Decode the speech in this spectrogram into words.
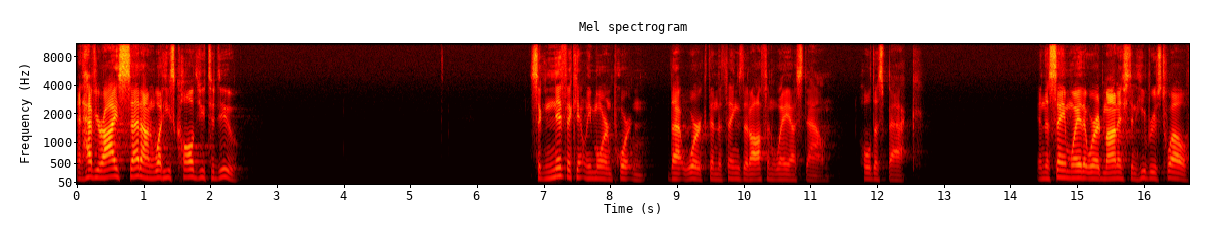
and have your eyes set on what he's called you to do. Significantly more important, that work, than the things that often weigh us down, hold us back. In the same way that we're admonished in Hebrews 12,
